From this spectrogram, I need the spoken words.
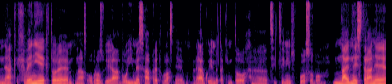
nejaké chvenie, ktoré nás ohrozuje a bojíme sa a preto vlastne reagujeme takýmto e, citlivým spôsobom. Na jednej strane, e,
